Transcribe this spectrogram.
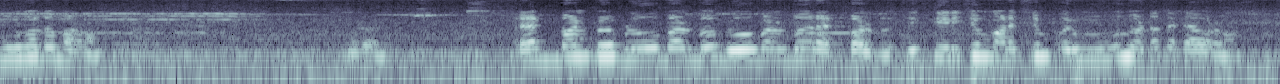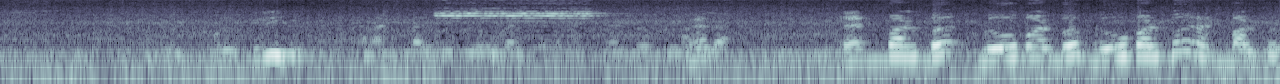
മൂന്നോട്ടും പറയണം. Red bulb blue bulb blue bulb red bulb തിരിച്ചും മറിച്ചും ഒരു മൂന്നോട്ടം തെറ്റാ പറയണം. Red bulb blue bulb blue bulb red bulb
